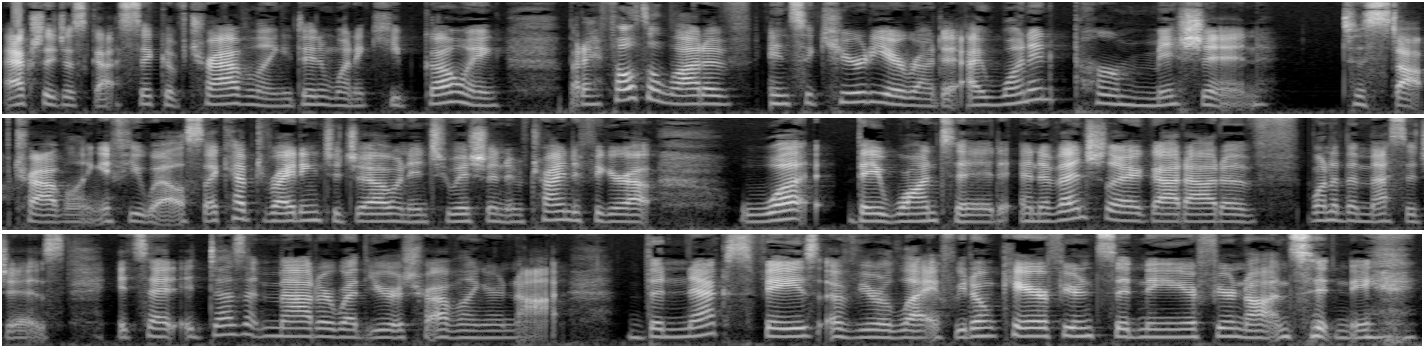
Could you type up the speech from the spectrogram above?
I actually just got sick of traveling. I didn't want to keep going, but I felt a lot of insecurity around it. I wanted permission to stop traveling, if you will. So I kept writing to Joe and intuition and trying to figure out what they wanted. And eventually I got out of one of the messages. It said, It doesn't matter whether you're traveling or not. The next phase of your life, we don't care if you're in Sydney or if you're not in Sydney,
